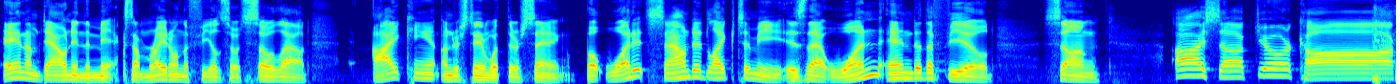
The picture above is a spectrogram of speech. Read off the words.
And I'm down in the mix. I'm right on the field, so it's so loud. I can't understand what they're saying, but what it sounded like to me is that one end of the field sung, "I sucked your cock."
